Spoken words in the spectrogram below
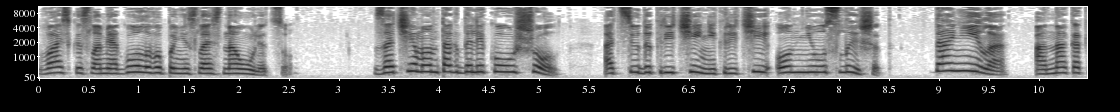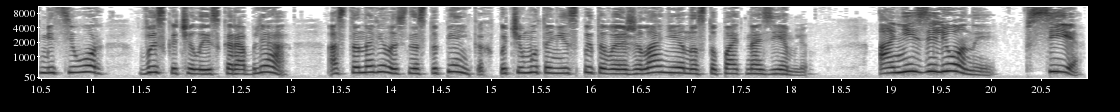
Васька, сломя голову, понеслась на улицу. «Зачем он так далеко ушел? Отсюда кричи, не кричи, он не услышит». «Данила!» Она, как метеор, выскочила из корабля, остановилась на ступеньках, почему-то не испытывая желания наступать на землю. «Они зеленые! Все!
